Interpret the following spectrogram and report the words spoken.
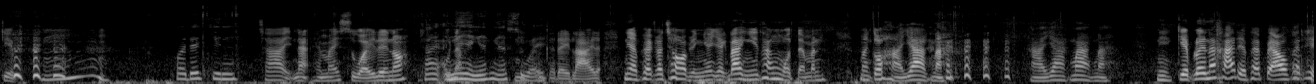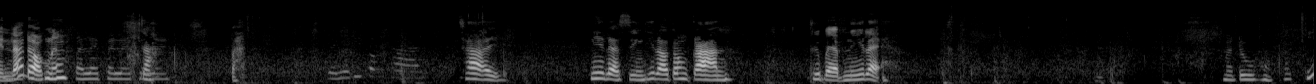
เก็บอืมพอได้กิน ใช่น่ะเห็นไหมสวยเลยเนาะ ใช่อุ๊อันยนี้น่ะอย่างเงี้ยอย่างเงี้ยสวยนี่ก็ได้ร้ายแล้วเนี่ยแพรก็ชอบอย่างเงี้ยอยากได้อย่างงี้ทั้งหมดแต่มันมันก็หายากนะ หายากมากนะนี่เก็บเลยนะคะ เดี๋ยวแพรไปเอาแพรเห็นแล้วดอกหนึง ไปเลยไปเลยจ้ะ เลยไป อย่างเงี้ยที่ต้องการใช่ นี่แหละสิ่งที่เราต้องการคือแบบนี้แหละ มาดูของเขาสิ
